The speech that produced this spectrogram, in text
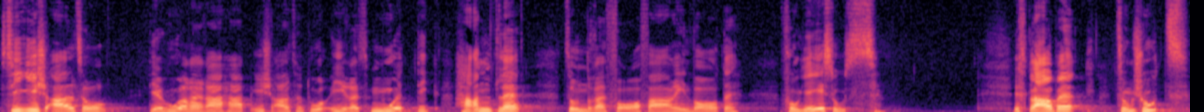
Sie ist also, die Hure Rahab, ist also durch ihr mutig Handeln zu einer Vorfahrin geworden von Jesus. Ich glaube, zum Schutz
